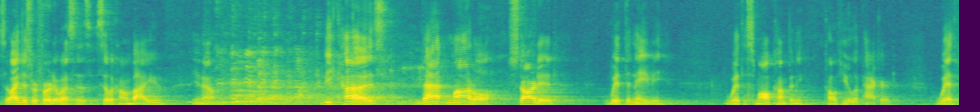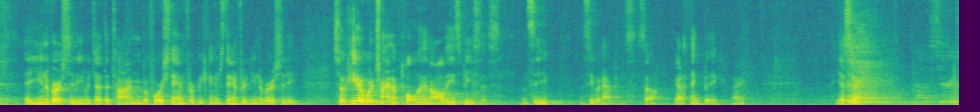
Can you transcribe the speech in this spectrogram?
so I just refer to us as Silicon Bayou, you know, because that model started with the Navy, with a small company called Hewlett Packard, with a university, which at the time, before Stanford became Stanford University. So here we're trying to pull in all these pieces and see, and see what happens. So you got to think big, right? Yes, sir. Not a serious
